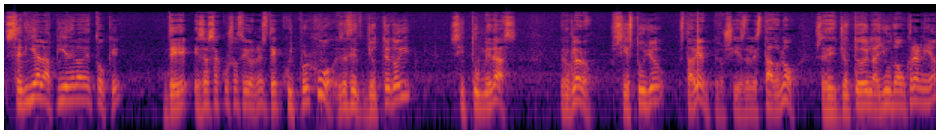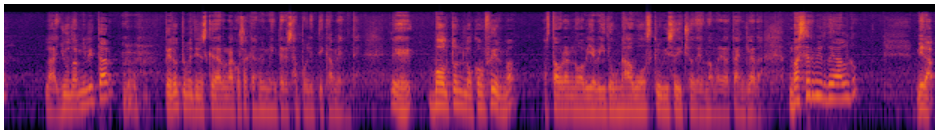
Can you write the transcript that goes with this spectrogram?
sería la piedra de toque de esas acusaciones de quid pro quo. Es decir, yo te doy si tú me das. Pero claro, si es tuyo, está bien, pero si es del Estado, no. Es decir, yo te doy la ayuda a Ucrania, la ayuda militar, pero tú me tienes que dar una cosa que a mí me interesa políticamente. Eh, Bolton lo confirma, hasta ahora no había habido una voz que hubiese dicho de una manera tan clara. ¿Va a servir de algo? Mira,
